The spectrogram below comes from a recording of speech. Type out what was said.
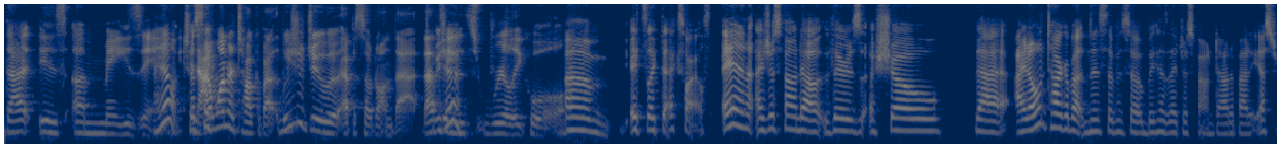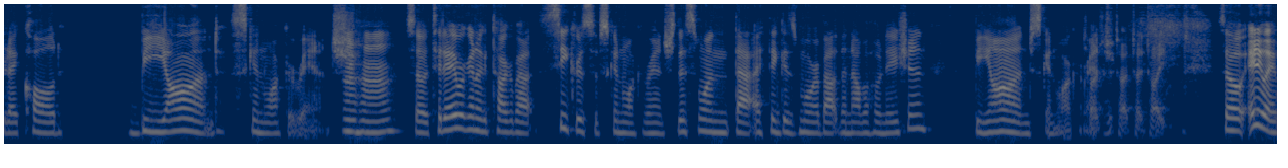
That is amazing. I just and I want to talk about. We should do an episode on that. That seems really cool. Um, it's like the X Files. And I just found out there's a show that I don't talk about in this episode because I just found out about it yesterday called Beyond Skinwalker Ranch. mm-hmm. So today we're going to talk about Secrets of Skinwalker Ranch. This one that I think is more about the Navajo Nation beyond Skinwalker Ranch. Tight, tight, tight. So anyway,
